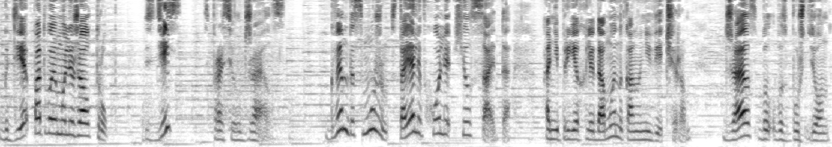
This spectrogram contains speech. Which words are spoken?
«Где, по-твоему, лежал труп? Здесь?» – спросил Джайлз. Гвенда с мужем стояли в холле Хиллсайда. Они приехали домой накануне вечером. Джайлз был возбужден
